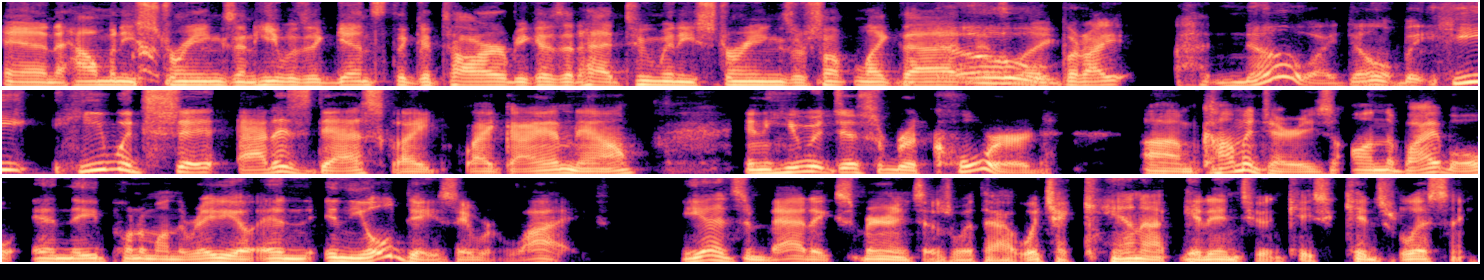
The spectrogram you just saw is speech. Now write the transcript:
and how many strings, and he was against the guitar because it had too many strings or something like that? No, like, but I no, I don't. But he he would sit at his desk like like I am now, and he would just record um, commentaries on the Bible, and they put them on the radio. And in the old days, they were live. He had some bad experiences with that, which I cannot get into in case kids are listening.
